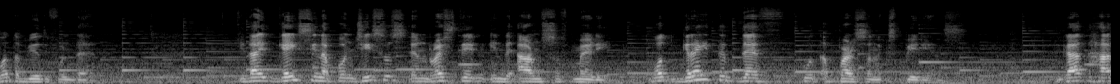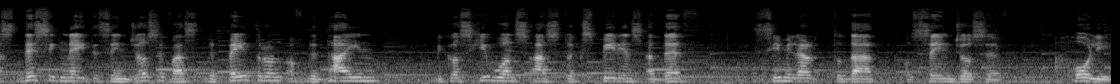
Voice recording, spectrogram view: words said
What a beautiful death. He died gazing upon Jesus and resting in the arms of Mary. What greater death could a person experience? God has designated Saint Joseph as the patron of the dying because he wants us to experience a death similar to that of Saint Joseph, a holy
